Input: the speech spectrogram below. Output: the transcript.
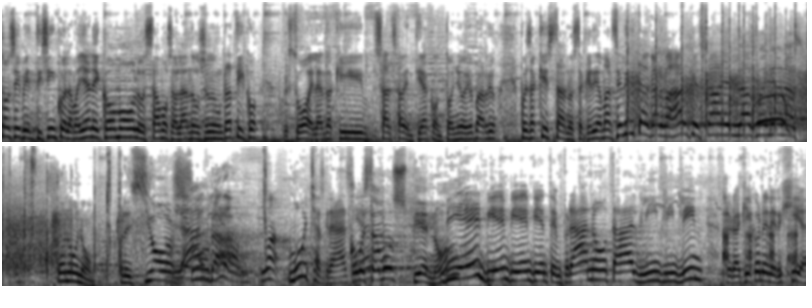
11 y 25 de la mañana y como lo estábamos hablando hace un ratico, pues estuvo bailando aquí salsa ventida con Toño del Barrio, pues aquí está nuestra querida Marcelita Carvajal que está en las mañanas con uno. Preciosura. Muchas gracias. ¿Cómo estamos? Bien, ¿no? Bien, bien, bien, bien temprano, tal, blin, blin, blin, pero aquí con energía.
